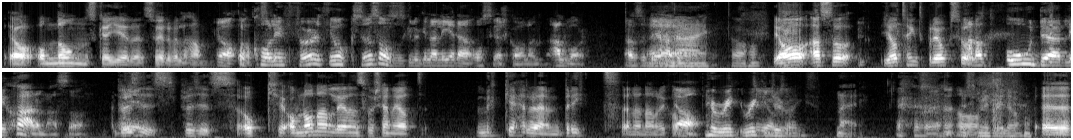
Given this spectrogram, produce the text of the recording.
ja, om någon ska ge det så är det väl han. Ja, och Colin Firth är också en sån som skulle kunna leda Oscarsgalan. Allvar. Alltså det hade Nej Jaha. Ja, alltså jag tänkte på det också. Han har ett odödlig charm alltså. Det- Precis, precis. Och av någon anledning så känner jag att mycket hellre en britt än en amerikan. Ja. Rick, Ricky också. Gervais Nej, Ja. ha Eh,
